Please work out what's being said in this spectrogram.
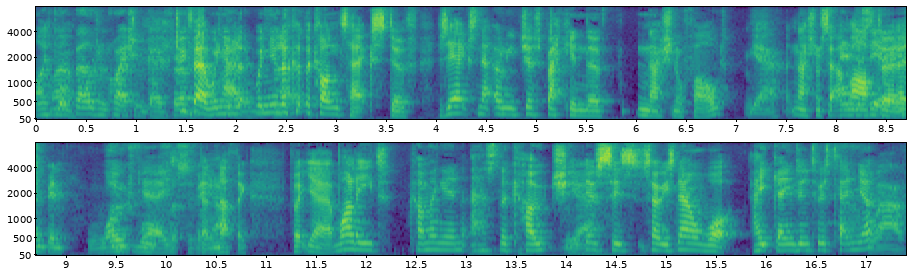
I thought Belgium and Croatia would go through. To be fair, when you look, when you look at the context of Ziyech's now only just back in the national fold, yeah, national setup and after Nesyri has and been woeful yeah, for Sevilla. done nothing. But yeah, Walid coming in as the coach. Yeah. Gives his, so he's now what eight games into his tenure. Wow,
